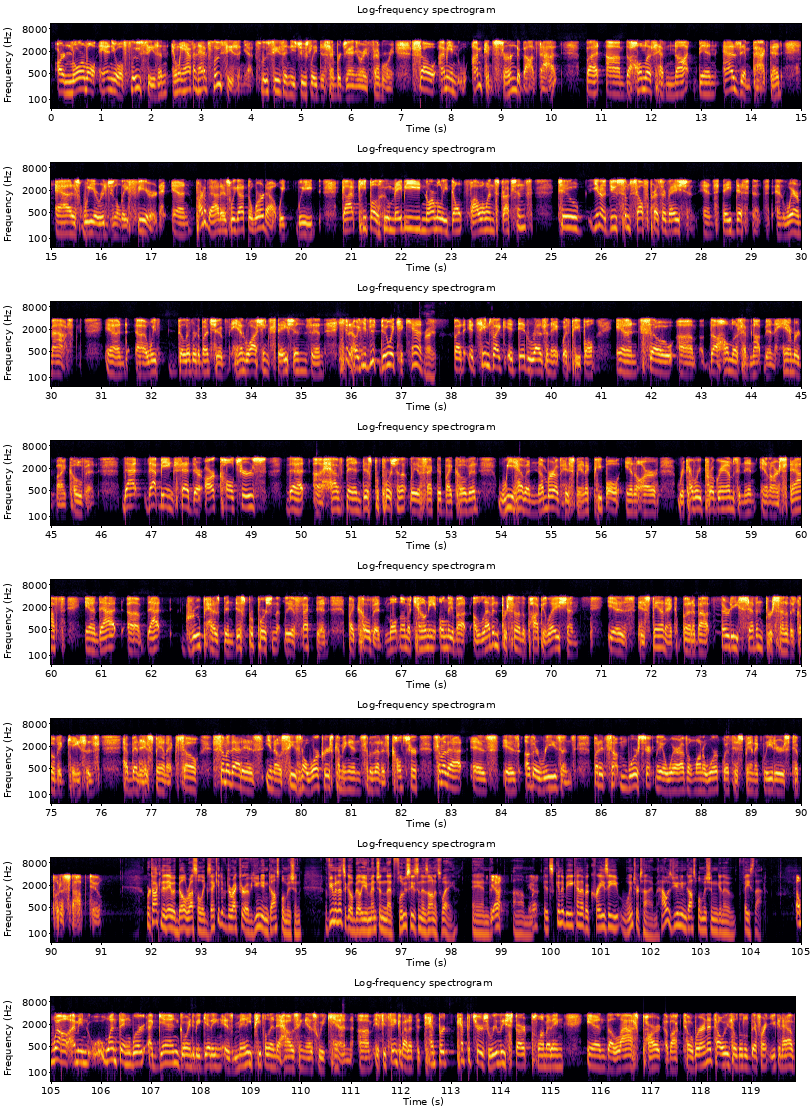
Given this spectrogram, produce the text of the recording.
our normal annual flu season, and we haven't had flu season yet. Flu season is usually December, January, February. So, I mean, I'm concerned about that, but um, the homeless have not been as impacted as we originally feared, and part of that is we got the word out. We we got people who maybe normally don't follow instructions to you know do some self preservation and stay distanced and wear masks. And uh, we've delivered a bunch of hand washing stations and you know you just do what you can. Right. But it seems like it did resonate with people. And so um, the homeless have not been hammered by covid. That that being said there are cultures that uh, have been disproportionately affected by COVID. We have a number of Hispanic people in our recovery programs and in, in our staff, and that uh, that group has been disproportionately affected by COVID. Multnomah County, only about 11% of the population is Hispanic, but about 37% of the COVID cases have been Hispanic. So some of that is, you know, seasonal workers coming in, some of that is culture, some of that is is other reasons, but it's something we're certainly aware of and want to work with Hispanic leaders to put a stop to. We're talking today with Bill Russell, Executive Director of Union Gospel Mission. A few minutes ago, Bill, you mentioned that flu season is on its way and yeah, um, yeah. it's going to be kind of a crazy wintertime. How is Union Gospel Mission going to face that? Uh, well, I mean, one thing we're again going to be getting as many people into housing as we can. Um, if you think about it, the temper temperatures really start plummeting in the last part of October, and it's always a little different. You could have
